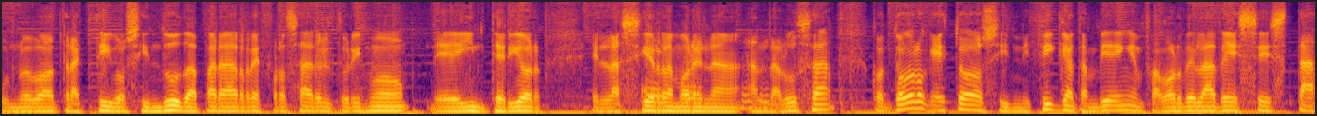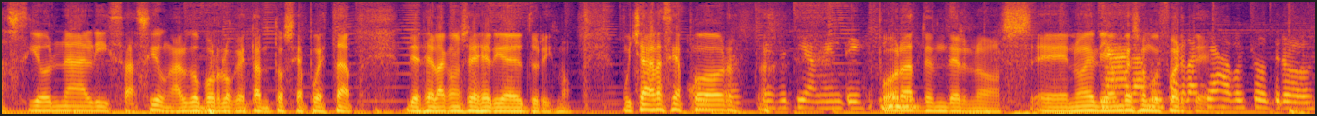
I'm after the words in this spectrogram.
Un nuevo atractivo sin duda para reforzar el turismo eh, interior en la Sierra Morena andaluza, con todo lo que esto significa también en favor de la desestacionalización, algo por lo que tanto se apuesta desde la Consejería de Turismo. Muchas gracias por, Efectivamente. por atendernos. Eh, Noelia, un beso muy muchas fuerte. Gracias a vosotros.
